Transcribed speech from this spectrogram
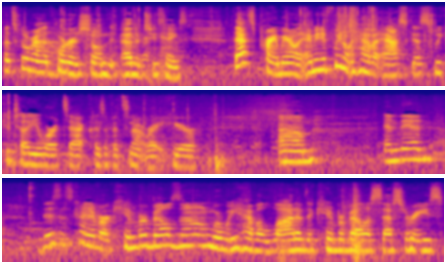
Let's go around the corner and show them the other two things. That's primarily, I mean, if we don't have it, ask us. We can tell you where it's at because if it's not right here. Um, and then this is kind of our Kimberbell zone where we have a lot of the Kimberbell accessories.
